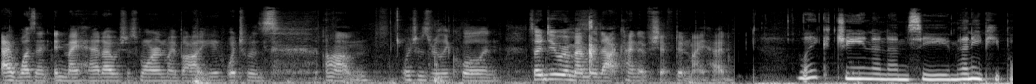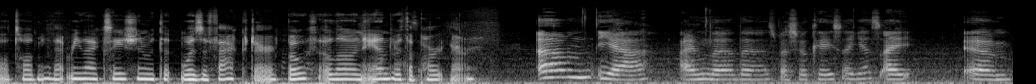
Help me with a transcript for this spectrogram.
I wasn't in my head. I was just more in my body which was um, which was really cool. And so I do remember that kind of shift in my head. Like Jean and MC, many people told me that relaxation with the, was a factor, both alone and with a partner. Um, yeah, I'm the, the special case, I guess. I um,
